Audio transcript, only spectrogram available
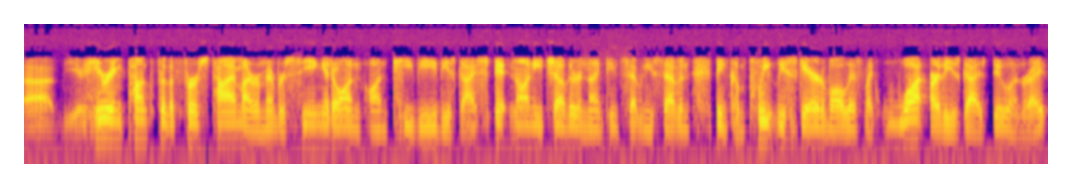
uh, hearing punk for the first time. I remember seeing it on on TV. These guys spitting on each other in 1977, being completely scared of all this. Like, what are these guys doing? Right?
